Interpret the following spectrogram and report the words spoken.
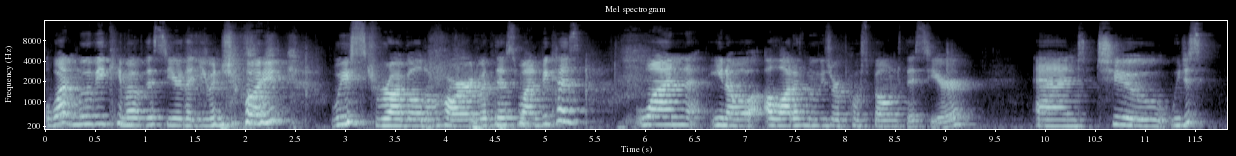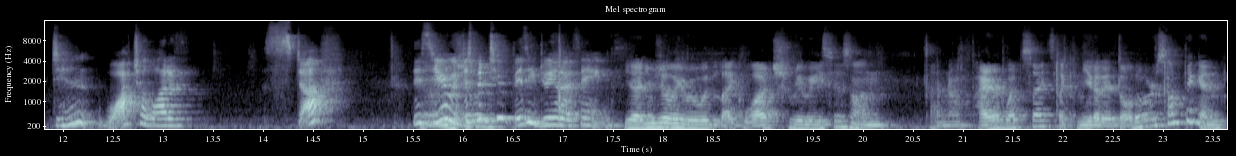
What movie came out this year that you enjoyed? we struggled hard with this one because one, you know, a lot of movies were postponed this year, and two, we just didn't watch a lot of stuff this year. We've just been too busy doing other things. Yeah, and usually we would like watch releases on I don't know pirate websites like Mira de Todo or something, and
